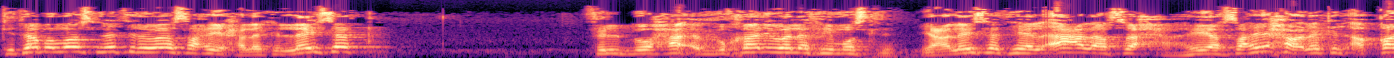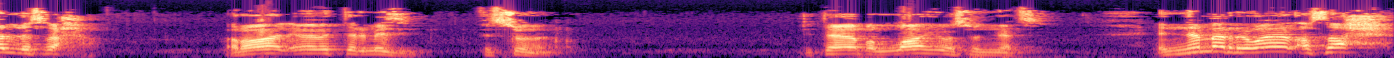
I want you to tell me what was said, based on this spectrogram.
كتاب الله وسنتي رواية صحيحة لكن ليست في البخاري ولا في مسلم. يعني ليست هي الأعلى صحة. هي صحيحة ولكن أقل صحة. رواه الإمام الترمذي في السنن. كتاب الله وسنته. إنما الرواية الأصح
